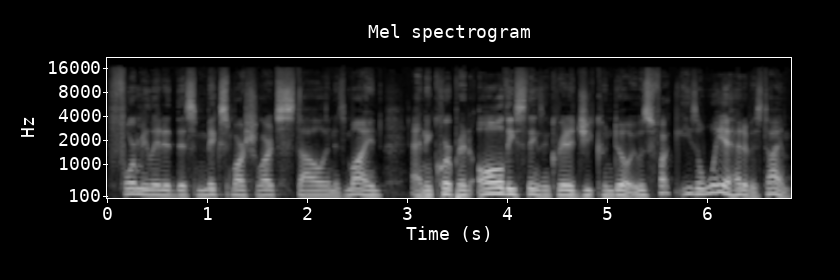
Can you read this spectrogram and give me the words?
formulated this mixed martial arts style in his mind and incorporated all these things and created Jeet Kune Do. It was fuck. He's a way ahead of his time,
